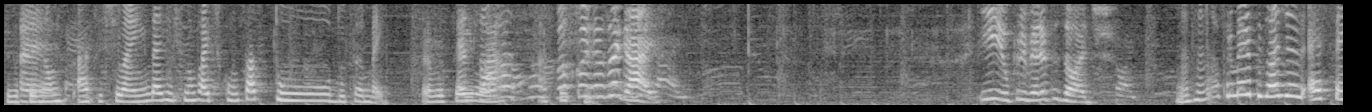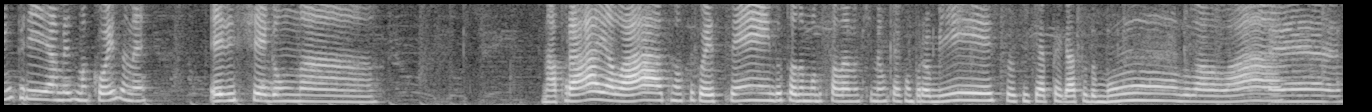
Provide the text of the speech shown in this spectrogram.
se você É. não assistiu ainda, a gente não vai te contar tudo também. Pra você É ir só lá. umas, umas assistir. coisas legais. E o primeiro episódio. Uhum. O primeiro episódio é sempre a mesma coisa, né? Eles chegam na na praia lá, estão se conhecendo, todo mundo falando que não quer compromisso, que quer pegar todo mundo, lá lá lá. É.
